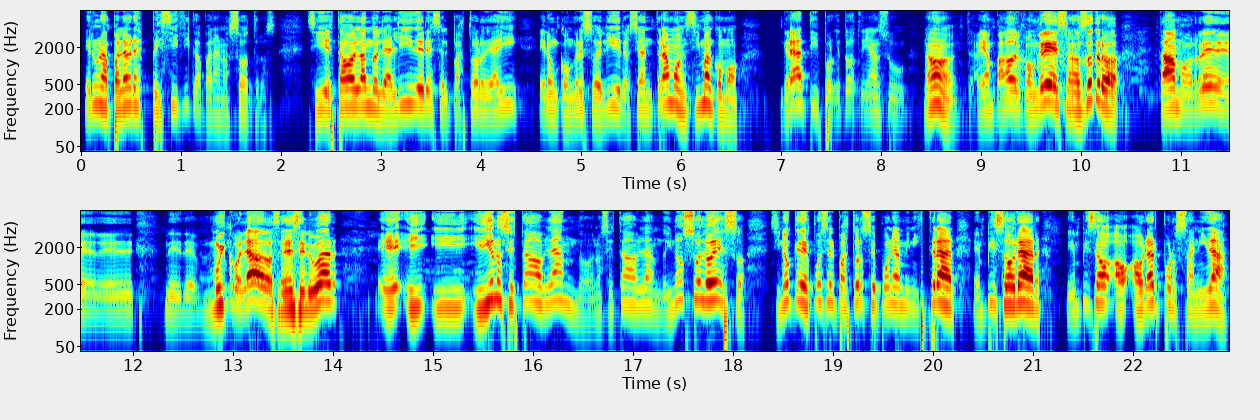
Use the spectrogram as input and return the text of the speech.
Era una palabra específica para nosotros. ¿sí? Estaba hablándole a líderes, el pastor de ahí, era un congreso de líderes. O sea, entramos encima como gratis porque todos tenían su. ¿no? Habían pagado el congreso. Nosotros estábamos muy colados en ese lugar. Eh, y, Dios nos estaba hablando, nos estaba hablando. Y no solo eso, sino que después el pastor se pone a ministrar, empieza a orar y empieza a, orar por sanidad.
